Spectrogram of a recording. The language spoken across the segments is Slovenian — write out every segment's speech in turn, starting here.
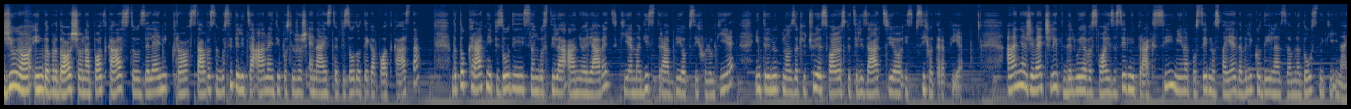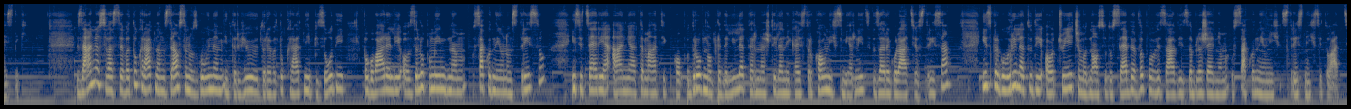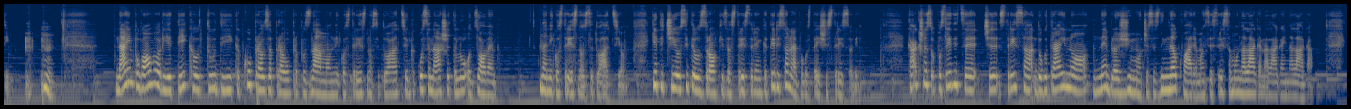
Živijo in dobrodošel na podkastu Zeleni krov. S tabo sem gostiteljica Ana in ti poslušaš 11. epizodo tega podcasta. V tokratni epizodi sem gostila Anjo Rjavec, ki je magistra biopsihologije in trenutno zaključuje svojo specializacijo iz psihoterapije. Anja že več let deluje v svoji zasebni praksi, njena posebnost pa je, da veliko dela z mladostniki in najstniki. Za njo sva se v tokratnem zdravstveno-vzgojnem intervjuju, torej v tokratni epizodi, pogovarjali o zelo pomembnem vsakodnevnem stresu. In sicer je Anja tematiko podrobno opredelila ter naštela nekaj strokovnih smernic za regulacijo stresa, in spregovorila tudi o čuječem odnosu do sebe v povezavi z blaženjem vsakodnevnih stresnih situacij. Najmen pogovor je tekel tudi, kako pravzaprav prepoznamo neko stresno situacijo in kako se naše telo odzove na neko stresno situacijo. Kje tičijo vsi ti vzroki za stresorje in kateri so najpogostejši stresorji? Kakšne so posledice, če stresa dolgotrajno ne blažimo, če se z njim ne ukvarjamo in se stres samo nalaga, nalaga in nalaga?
